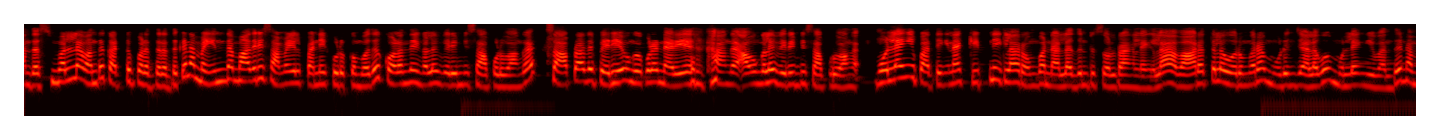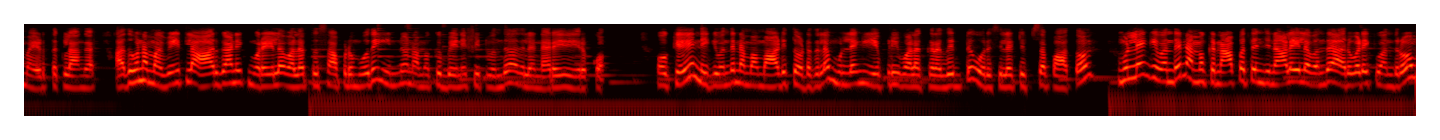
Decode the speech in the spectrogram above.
அந்த ஸ்மெல்லை வந்து கட்டுப்படுத்துறதுக்கு நம்ம இந்த மாதிரி சமையல் பண்ணி கொடுக்கும்போது குழந்தைங்களும் விரும்பி சாப்பிடுவாங்க. சாப்பிடாத பெரியவங்க கூட நிறைய இருக்காங்க. அவங்களும் விரும்பி சாப்பிடுவாங்க. முள்ளங்கி பார்த்தீங்கன்னா கிட்னிக்கெலாம் ரொம்ப நல்லதுன்ட்டு சொல்கிறாங்க இல்லைங்களா? வாரத்தில் ஒரு முறை முடிஞ்ச அளவு முள்ளங்கி வந்து நம்ம எடுத்துக்கலாங்க. அதுவும் நம்ம வீட்டில் ஆர்கானிக் முறையில் வளர்த்து சாப்பிடும்போது இன்னும் நமக்கு பெனிஃபிட் வந்து அதில் நிறைய இருக்கும். ஓகே இன்னைக்கு வந்து நம்ம மாடி தோட்டத்தில் முள்ளங்கி எப்படி வளர்க்குறதுன்ட்டு ஒரு சில டிப்ஸை பார்த்தோம். முள்ளங்கி வந்து நமக்கு நாற்பத்தஞ்சு நாளையில வந்து அறுவடைக்கு வந்துடும்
